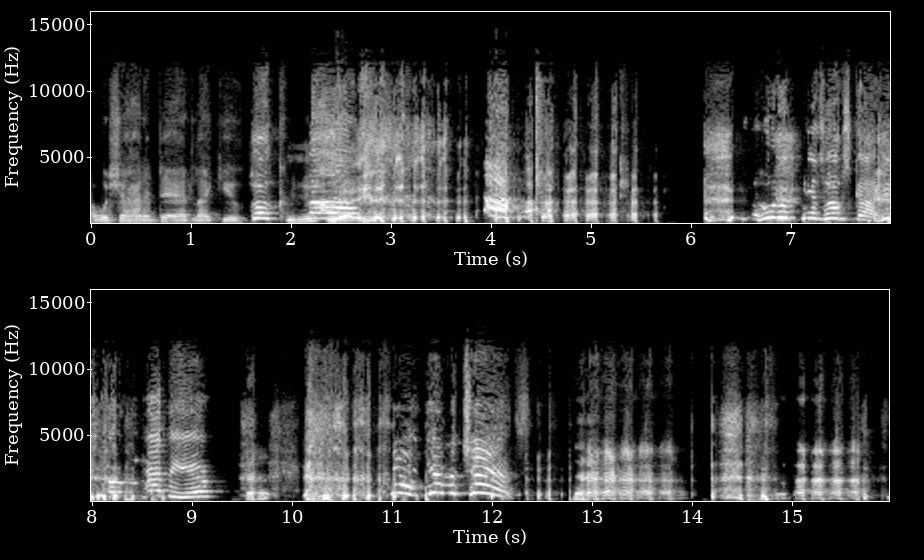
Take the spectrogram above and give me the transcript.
I wish I had a dad like you. Hook! Mm-hmm. No! Yeah. Who the kids Hook's got? He's be happy here. yeah, give him a chance.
